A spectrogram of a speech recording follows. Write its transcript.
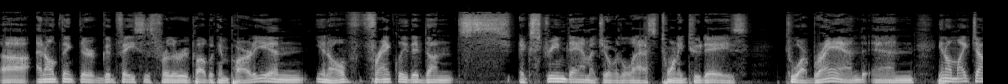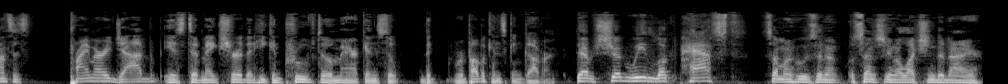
Uh, I don't think they're good faces for the Republican Party. And, you know, frankly, they've done s- extreme damage over the last 22 days to our brand. And, you know, Mike Johnson's primary job is to make sure that he can prove to Americans so the Republicans can govern. Deb, should we look past someone who's an, essentially an election denier.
